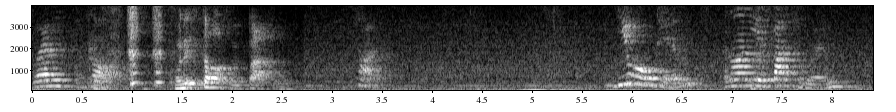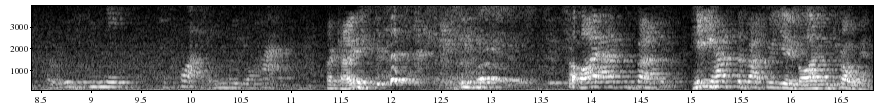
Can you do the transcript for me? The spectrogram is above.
where is the guard? When it starts with battle. So, you hold him, and I need to battle him, but you need to fight him with your hand. Okay. so I have to battle. He has to battle you, but I control him.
